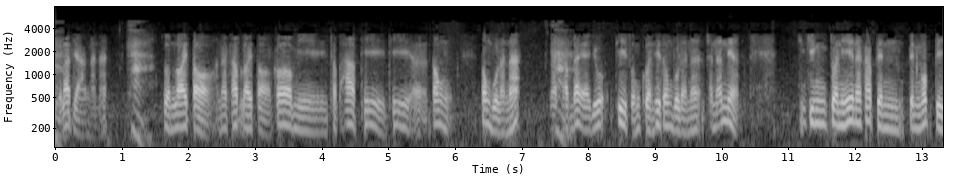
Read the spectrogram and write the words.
ผิวลาดยางอะนะค่ะส่วนรอยต่อนะครับ รอยต่อก็มีสภาพที่ที่เอ่อต้องต้องบูรณะนะครับค่ะได้อายุที่สมควรที่ต้องบูรณะ ฉะนั้นเนี่ย จริง ๆ ตัวนี้นะครับ เป็นเป็นงบปี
